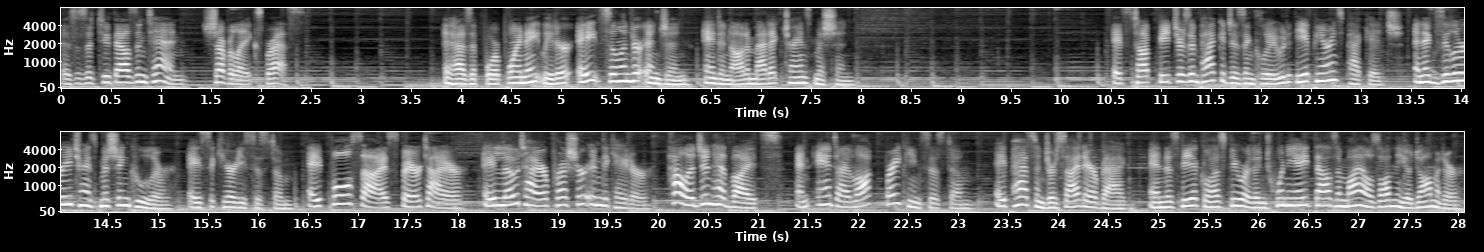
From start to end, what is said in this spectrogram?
This is a 2010 Chevrolet Express. It has a 4.8 liter, 8 cylinder engine and an automatic transmission. Its top features and packages include the appearance package, an auxiliary transmission cooler, a security system, a full-size spare tire, a low tire pressure indicator, halogen headlights, an anti-lock braking system, a passenger side airbag, and this vehicle has fewer than 28,000 miles on the odometer.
